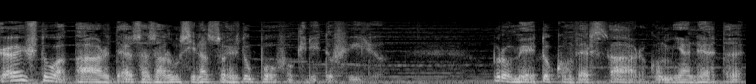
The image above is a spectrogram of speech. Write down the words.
Já estou a par dessas alucinações do povo, querido filho. Prometo conversar com minha neta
